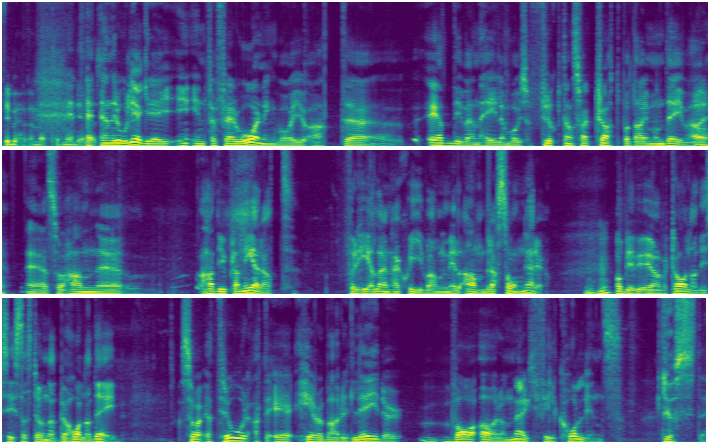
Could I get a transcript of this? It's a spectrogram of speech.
Vi behöver en bättre meddelösning. En roliga grej inför Fair Warning var ju att eh, Eddie Van Halen var ju så fruktansvärt trött på Diamond Dave här. Eh, så han eh, hade ju planerat för hela den här skivan med andra sångare. Mhm. Och blev ju övertalad i sista stund att behålla Dave. Så jag tror att det är Hear About It Later var öronmärkt Phil Collins. Just det.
